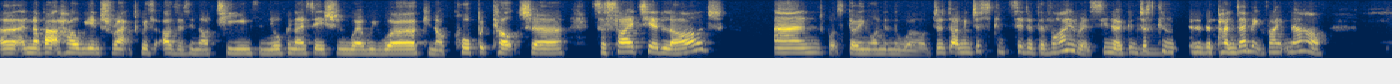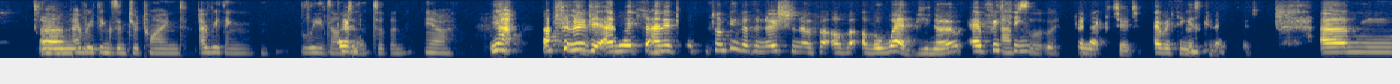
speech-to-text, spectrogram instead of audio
uh, and about how we interact with others in our teams, in the organization where we work, in our corporate culture, society at large and what's going on in the world. Just, I mean, just consider the virus. You know, just mm. consider the pandemic right now. Um, Everything's intertwined. Everything leads on to, to the yeah. Yeah, absolutely, and it's and it's something. There's a notion of of, of a web. You know, everything absolutely. is connected. Everything mm-hmm. is connected. Um,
